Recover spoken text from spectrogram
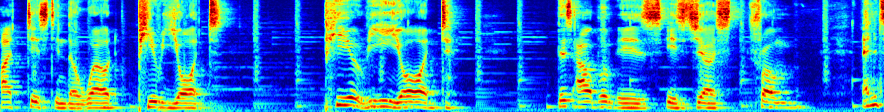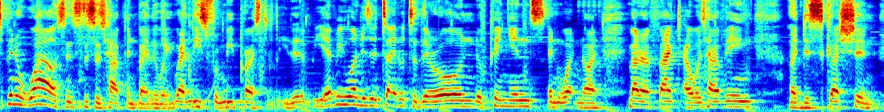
artist in the world, period period. This album is is just from and it's been a while since this has happened, by the way, at least for me personally. Everyone is entitled to their own opinions and whatnot. Matter of fact, I was having a discussion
